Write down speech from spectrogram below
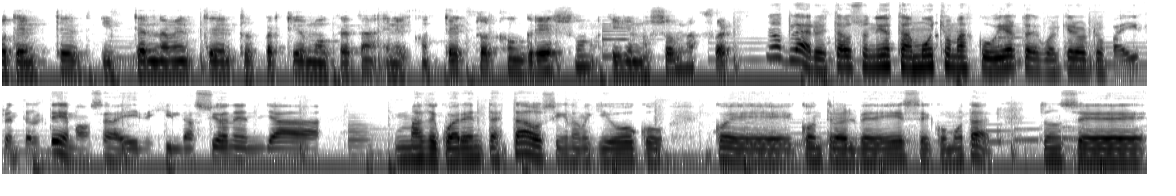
potente internamente dentro del Partido Demócrata, en el contexto del Congreso, ellos no son más fuertes. No, claro, Estados Unidos está mucho más cubierto de cualquier otro país frente al tema, o sea, hay legislación en ya más de 40 estados, si no me equivoco, eh, contra el BDS como tal. Entonces,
